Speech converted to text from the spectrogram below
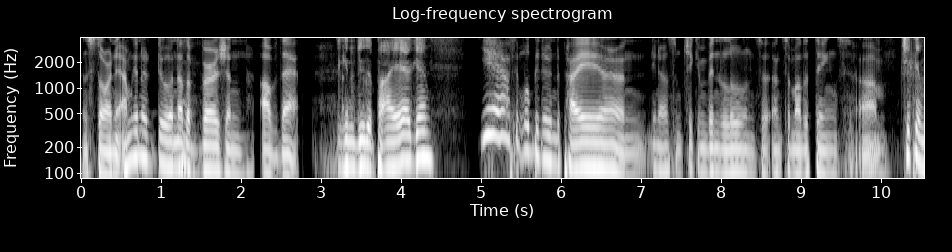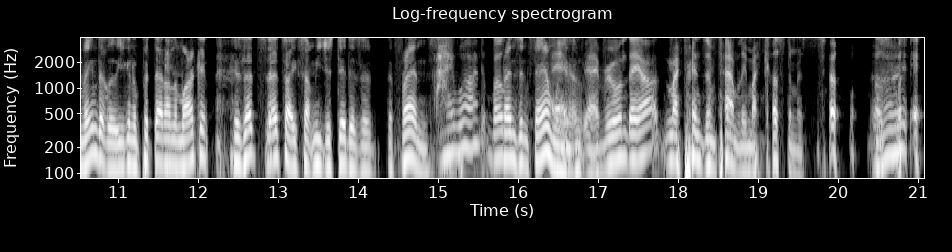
and storing it. I'm going to do another version of that. You're going to do the paella again? Yeah, I think we'll be doing the paella and you know some chicken vindaloo and, so, and some other things. Um, Chicken vindaloo. you're going to put that on the market? Because that's that's like something you just did as a the friends, I well, I- well friends and family. ev- everyone they are my friends and family, my customers. So mostly. right.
